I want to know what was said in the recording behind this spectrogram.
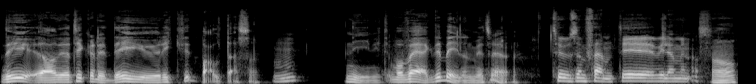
det är, ju- ja, jag tycker det, det är ju riktigt ballt alltså. Mm. 990. Vad vägde bilen? Vet du det? 1050 vill jag minnas. Ja,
